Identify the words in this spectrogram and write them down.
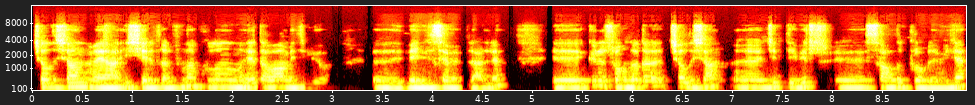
çalışan veya iş yeri tarafından kullanılmaya devam ediliyor, eee, belli sebeplerle. Eee, günün sonunda da çalışan, eee, ciddi bir, eee, sağlık problemiyle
